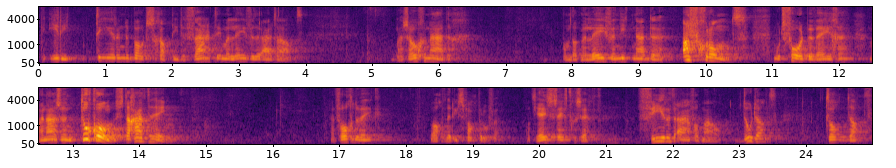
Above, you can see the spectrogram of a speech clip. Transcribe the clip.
Die irriterende boodschap die de vaart in mijn leven eruit haalt. Maar zo genadig, omdat mijn leven niet naar de afgrond moet voortbewegen, maar naar zijn toekomst. Daar gaat het heen. En volgende week mogen we er iets van proeven. Want Jezus heeft gezegd, vier het avondmaal, doe dat totdat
